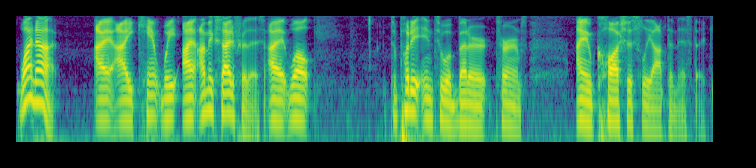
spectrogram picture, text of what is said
Why not? I, I can't wait. I, I'm excited for this. I well, to put it into a better terms, I am cautiously optimistic.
